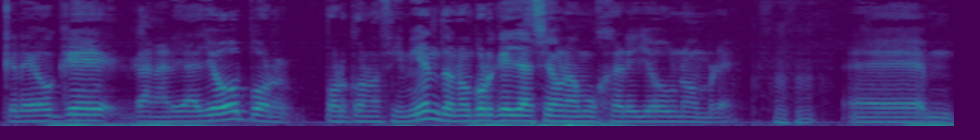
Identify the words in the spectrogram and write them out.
creo que ganaría yo por, por conocimiento, no porque ella sea una mujer y yo un hombre. Eh,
